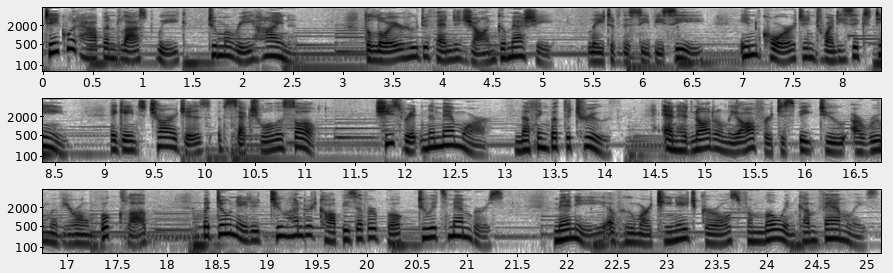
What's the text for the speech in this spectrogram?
Take what happened last week to Marie Henein, the lawyer who defended Jian Ghomeshi, late of the CBC, in court in 2016 against charges of sexual assault. She's written a memoir, Nothing But the Truth, and had not only offered to speak to a Room of Your Own book club, but donated 200 copies of her book to its members many of whom are teenage girls from low income families.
